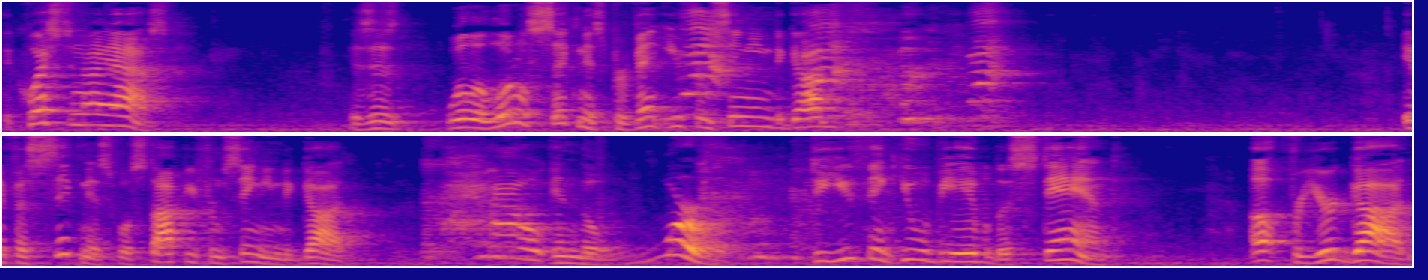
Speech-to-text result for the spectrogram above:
The question I ask is, is Will a little sickness prevent you from singing to God? If a sickness will stop you from singing to God, how in the world do you think you will be able to stand up for your God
